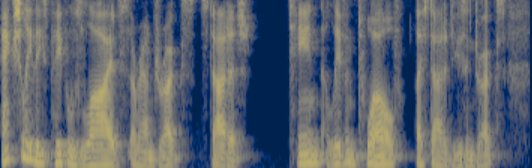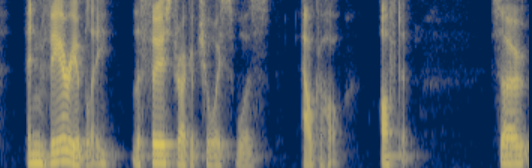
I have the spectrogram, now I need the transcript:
actually these people's lives around drugs started 10, 11, 12, they started using drugs. Invariably, the first drug of choice was alcohol, often. So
